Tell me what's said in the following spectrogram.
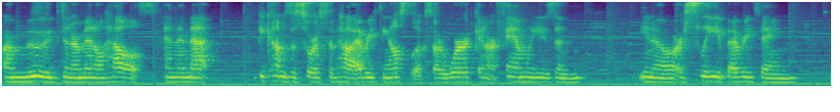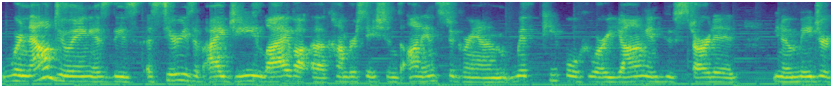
our moods and our mental health, and then that becomes the source of how everything else looks our work and our families and you know our sleep everything we're now doing is these a series of ig live uh, conversations on instagram with people who are young and who started you know major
